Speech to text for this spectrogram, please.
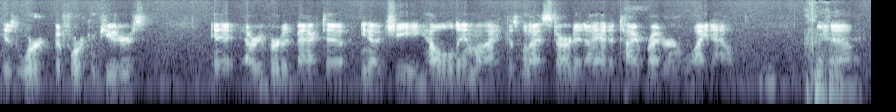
his work before computers. And I reverted back to, you know, gee, how old am I? Because when I started, I had a typewriter and whiteout. You know,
